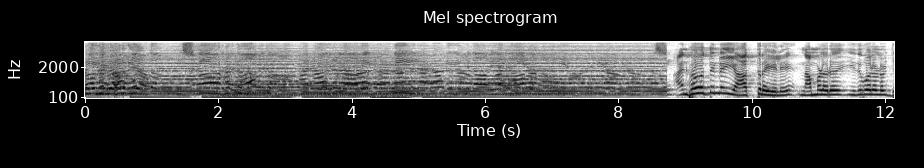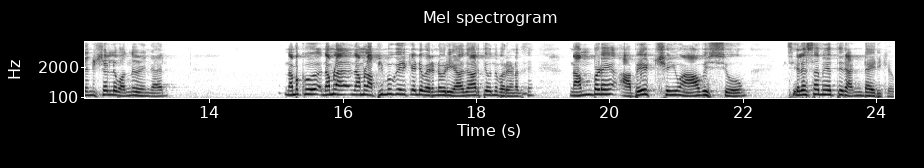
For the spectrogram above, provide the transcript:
ഹല്ലേലൂയ. അനുഭവത്തിന്റെ യാത്രയിൽ നമ്മളൊരു ഇതുപോലുള്ളൊരു ജംഗ്ഷനിൽ വന്നു കഴിഞ്ഞാൽ നമുക്ക് നമ്മൾ നമ്മൾ അഭിമുഖീകരിക്കേണ്ടി വരേണ്ട ഒരു യാഥാർത്ഥ്യം എന്ന് പറയണത് നമ്മുടെ അപേക്ഷയും ആവശ്യവും ചില സമയത്ത് രണ്ടായിരിക്കും.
